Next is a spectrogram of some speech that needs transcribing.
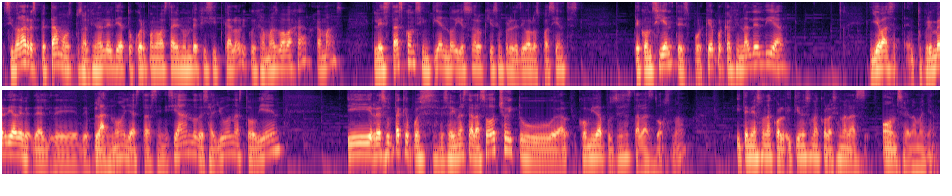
Si no la respetamos, pues al final del día tu cuerpo no va a estar en un déficit calórico y jamás va a bajar, jamás. Le estás consintiendo, y eso es algo que yo siempre les digo a los pacientes. Te consientes, ¿por qué? Porque al final del día llevas en tu primer día de, plan, ¿no? Ya estás iniciando, desayunas, todo bien y resulta que pues desayunas hasta las 8 y tu ah, comida pues es hasta las 2, ¿no? Y, tenías una y tienes una colación a las 11 de la mañana.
